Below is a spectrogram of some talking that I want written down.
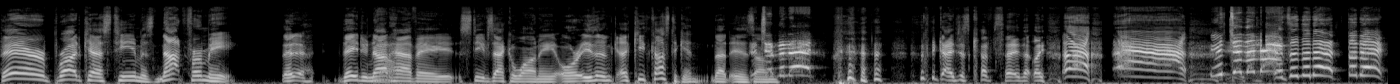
their broadcast team is not for me. They, they do not No. have a Steve Zakuani or even a Keith Costigan. That is, It's um, in the net. the guy just kept saying that, like, ah, ah, It's in the net. it's in the net, the net,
